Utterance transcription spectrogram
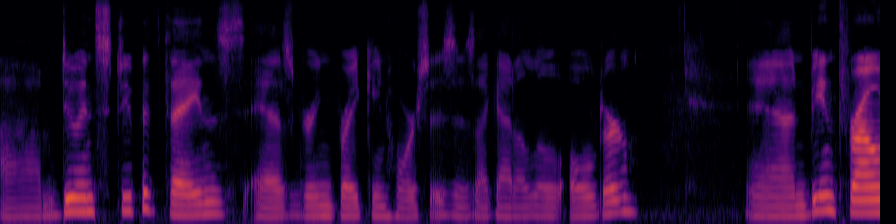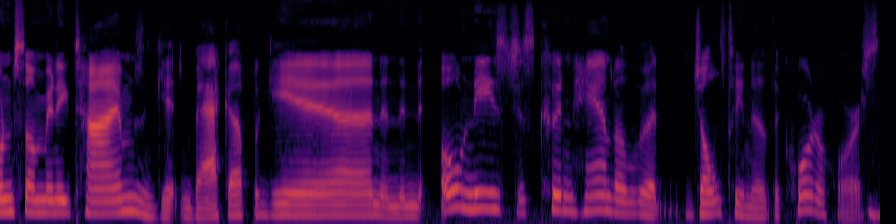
um, doing stupid things as green breaking horses as I got a little older. And being thrown so many times and getting back up again, and the old knees just couldn't handle the jolting of the quarter horse.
